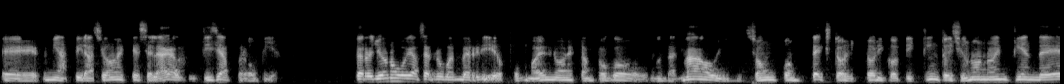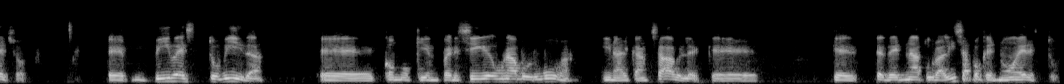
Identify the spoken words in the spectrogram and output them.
eh, mi aspiración es que se le haga la justicia propia pero yo no voy a ser Rubén Berrío, como él no es tampoco Dalmao y son contextos históricos distintos y si uno no entiende eso, eh, vives tu vida eh, como quien persigue una burbuja inalcanzable que, que te desnaturaliza porque no eres tú.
